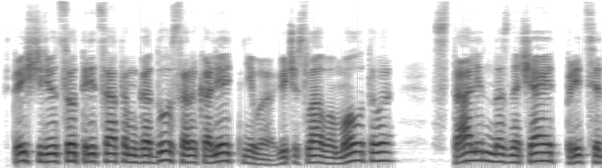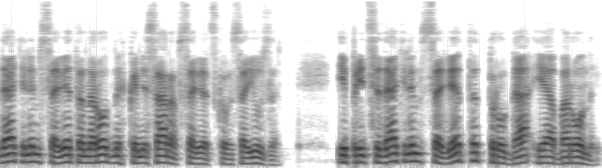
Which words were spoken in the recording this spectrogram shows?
В 1930 году сорокалетнего Вячеслава Молотова Сталин назначает председателем Совета народных комиссаров Советского Союза и председателем Совета труда и обороны.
